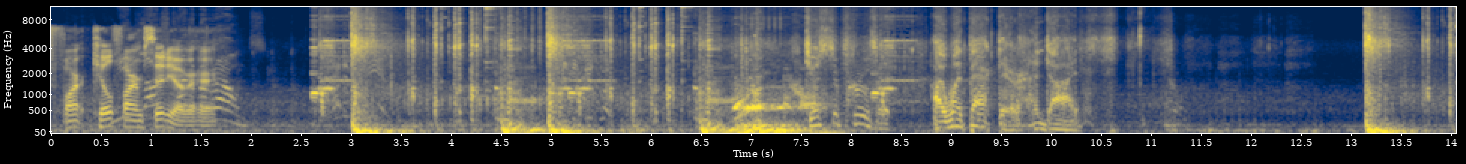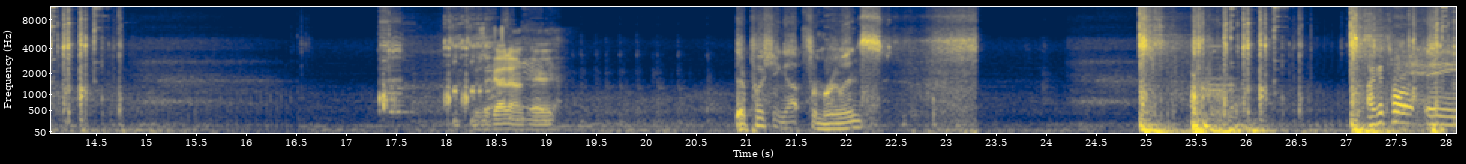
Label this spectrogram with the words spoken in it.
far kill Farm City over here. Just to prove it, I went back there and died. A guy down here. They're pushing up from ruins. I can throw a.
